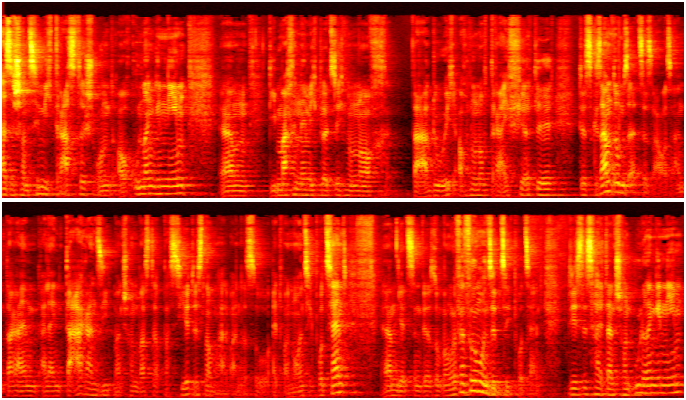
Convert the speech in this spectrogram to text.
Ist schon ziemlich drastisch und auch unangenehm. Ähm, die machen nämlich plötzlich nur noch dadurch auch nur noch drei Viertel des Gesamtumsatzes aus. Daran, allein daran sieht man schon, was da passiert ist. Normal waren das so etwa 90 Prozent. Ähm, jetzt sind wir so bei ungefähr 75 Prozent. Das ist halt dann schon unangenehm.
